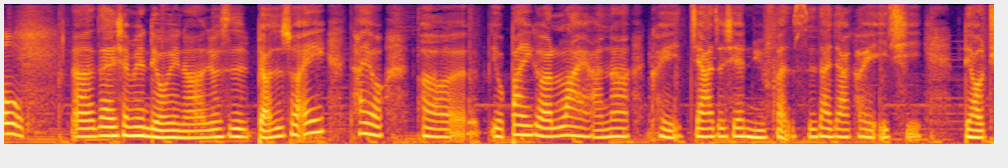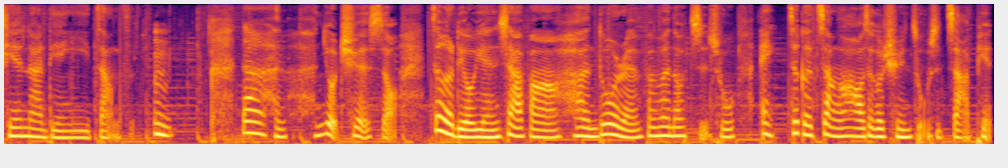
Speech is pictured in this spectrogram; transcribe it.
哦，那在下面留言呢，就是表示说，哎、欸，他有呃有办一个 Line 啊，那可以加这些女粉丝，大家可以一起聊天啊，联谊这样子，嗯。但很很有趣的是哦，这个留言下方啊，很多人纷纷都指出，哎，这个账号、这个群组是诈骗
